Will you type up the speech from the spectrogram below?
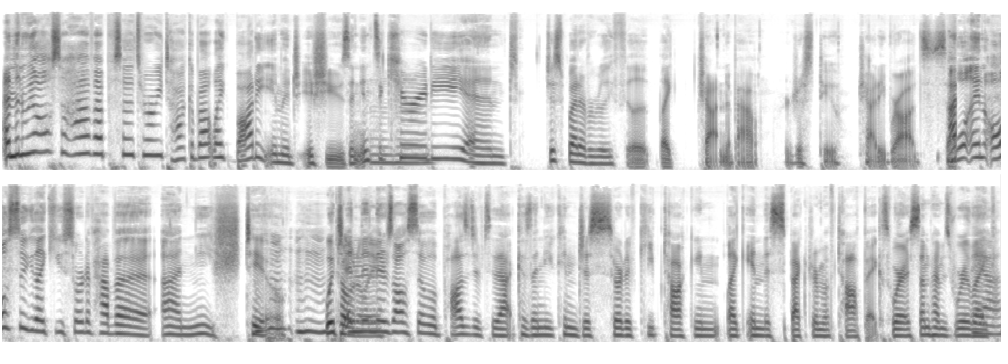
and then we also have episodes where we talk about like body image issues and insecurity and just whatever we really feel like chatting about. Or just two chatty broads. So- well, and also like you sort of have a, a niche too. Mm-hmm, Which and then there's also a positive to that because then you can just sort of keep talking like in the spectrum of topics. Whereas sometimes we're like, Yeah.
